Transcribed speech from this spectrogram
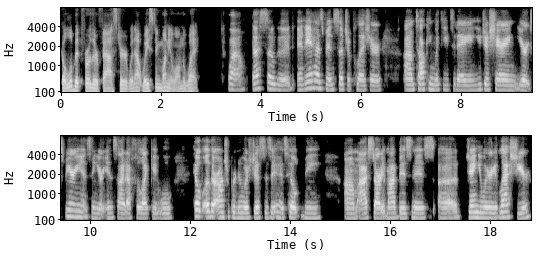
go a little bit further faster without wasting money along the way. Wow, that's so good. And it has been such a pleasure um, talking with you today and you just sharing your experience and your insight. I feel like it will help other entrepreneurs just as it has helped me. Um, I started my business uh, January of last year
